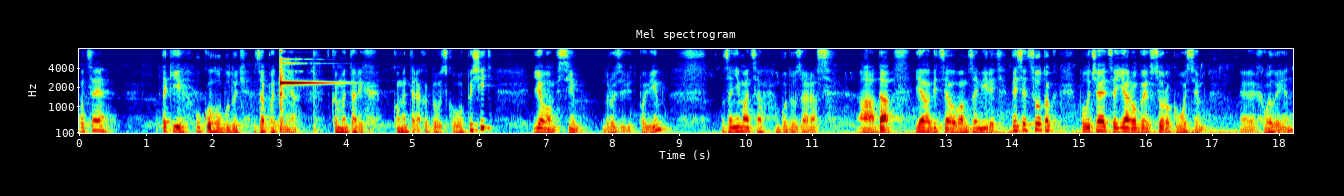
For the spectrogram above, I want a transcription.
оце такі, у кого будуть запитання в коментарях, коментарях обов'язково пишіть. Я вам всім, друзі, відповім. Займатися буду зараз. А, да, я обіцяв вам заміряти 10 соток. Получається, я робив 48 е, хвилин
